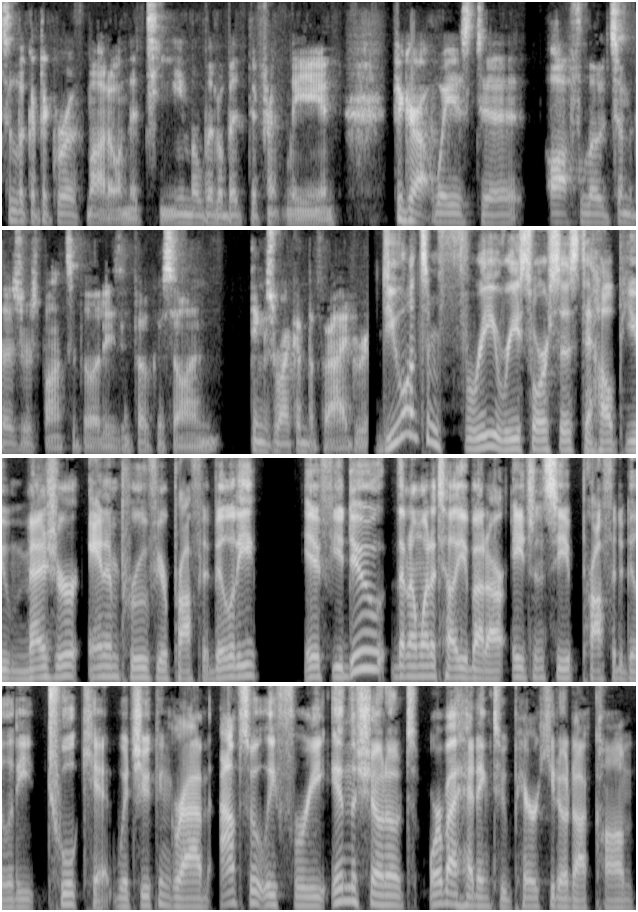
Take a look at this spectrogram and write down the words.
to look at the growth model and the team a little bit differently and figure out ways to offload some of those responsibilities and focus on things where I can provide. Do you want some free resources to help you measure and improve your profitability? If you do, then I want to tell you about our agency profitability toolkit, which you can grab absolutely free in the show notes or by heading to parakeeto.com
